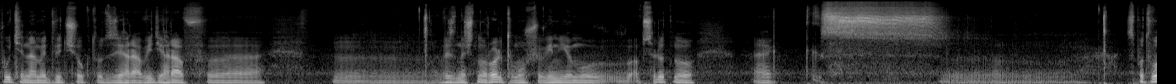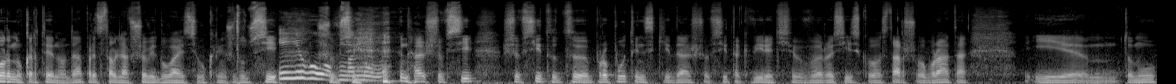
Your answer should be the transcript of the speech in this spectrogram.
Путіна Медведчук тут зіграв, відіграв визначну роль, тому що він йому абсолютно спотворену картину да, представляв, що відбувається в Україні. Що тут всі І його що всі, да, що всі, що всі тут пропутинські, пропутінські, да, що всі так вірять в російського старшого брата. І тому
